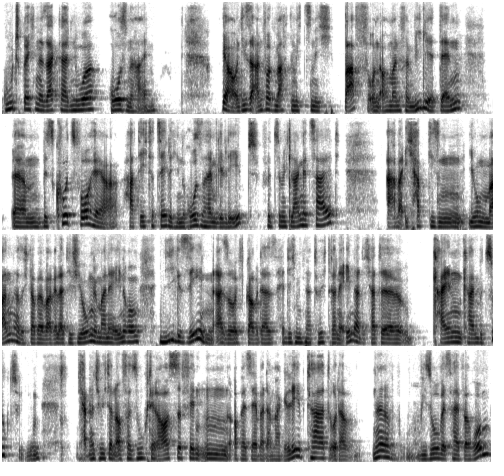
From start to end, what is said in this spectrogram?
gut sprechen, er sagte halt nur Rosenheim. Ja, und diese Antwort machte mich ziemlich baff und auch meine Familie, denn Ähm, bis kurz vorher hatte ich tatsächlich in Rosenheim gelebt, für ziemlich lange Zeit. Aber ich habe diesen jungen Mann, also ich glaube, er war relativ jung in meiner Erinnerung, nie gesehen. Also ich glaube, da hätte ich mich natürlich dran erinnert. Ich hatte keinen, keinen Bezug zu ihm. Ich habe natürlich dann auch versucht herauszufinden, ob er selber da mal gelebt hat oder ne, wieso, weshalb, warum.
